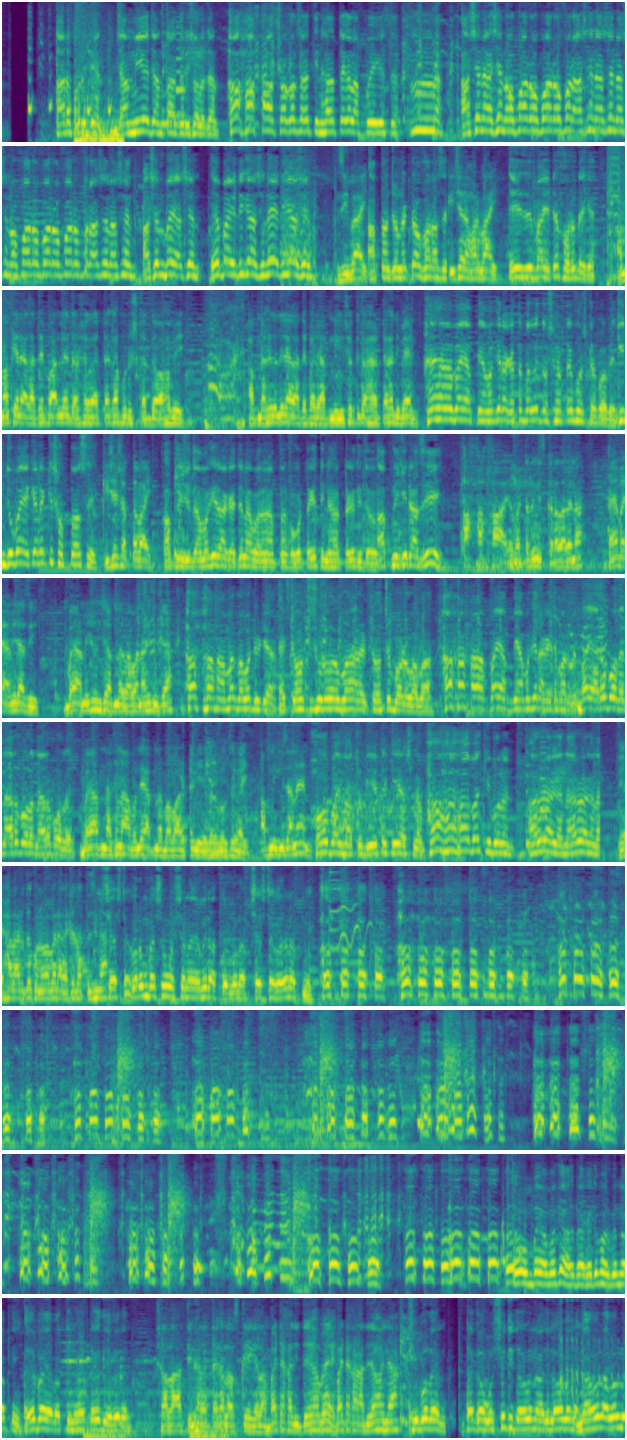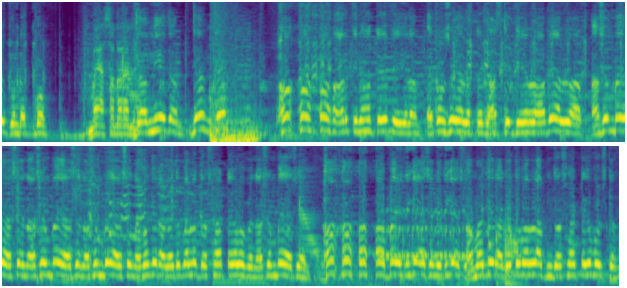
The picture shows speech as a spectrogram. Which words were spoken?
তাড়াতাড়ি দেন। যান মিয়া যান তাড়াতাড়ি চলে যান। হা হা হা সকাল সকাল তিন হাজার টাকা লাভ হয়ে গেছে। আসেন আসেন অফার অফার অফার আসেন আসেন আসেন অফার অফার অফার অফার আসেন আসেন। আসেন ভাই আসেন। এ ভাই এদিকে আসেন এদিকে আসেন। জি ভাই। আপনার জন্য একটা অফার আছে। কিসের অফার ভাই? এই যে ভাই এটা ফরে দেখেন। আমাকে রাগাতে পারলে দশ হাজার টাকা পুরস্কার দেওয়া হবে। আপনাকে যদি রাগাতে পারে আপনি কি সত্যি দশ হাজার টাকা দিবেন? হ্যাঁ হ্যাঁ ভাই আপনি আমাকে রাগাতে পারলে দশ হাজার টাকা পুরস্কার পাবেন। কিন্তু ভাই এখানে একটি সত্য আছে? কিসের সত্য ভাই? আপনি যদি আমাকে রাগাইতে না পারেন আপনার পকেট থেকে তিন হাজার টাকা দিতে হবে। আপনি কি রাজি? হা হা হা এবারটা তো মিস করা যাবে না। হ্যাঁ ভাই আমি রাজি। ভাই আমি শুনছি আপনার বাবা নাকি দুইটা হা হা হা, আমার বাবা দুইটা একটা হচ্ছে ছোট বাবা আর একটা হচ্ছে বড় বাবা হা হা হা ভাই আপনি আমাকে রাগাইতে পারবেন ভাই আরও বলেন আরও বলেন আরও বলেন ভাই আপনাকে না বলে আপনার বাবা আরেকটা বিয়ে করে বলছে ভাই আপনি কি জানেন হ ভাই মাত্র বিয়েটা কে আসলাম হা হা হা ভাই কি বলেন আরও রাগান আরও রাগান এই হালার তো কোনোভাবে রাগাতে পারতেছি না চেষ্টা করুন ভাই সমস্যা নাই আমি রাগ করব না চেষ্টা করেন আপনি ভাই আমাকে আর পারবেন না আপনি। এ ভাই আবার তিন হাজার টাকা দিয়ে ফেলেন। শালা তিন হাজার টাকা লস খেয়ে গেলাম। ভাই টাকা দিতে হবে? ভাই টাকা না দিলে হয় না? কি বলেন? টাকা অবশ্যই দিতে হবে না দিলে হবে না। না হলে আমার লোকজন ডাকবো। ভাই আচ্ছা ধরেন। যান নিয়ে যান যান যান। আর তিন হাজার টাকা পেয়ে গেলাম। এখন ছয় হাজার টাকা। আজকের দিনের লাভে আর লাভ। আসেন ভাই, আসেন আসেন ভাই, আসেন আসেন ভাই, আসেন। আমাকে রাগাইতে পারলে দশ হাজার টাকা পাবেন। আসেন ভাই, আসেন। হা হা হা, ভাই, এদিকে আসেন এদিকে আসেন। আমাকে রাগাইতে পারলে আপনি দশ হাজার টাকা পরিষ্কার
